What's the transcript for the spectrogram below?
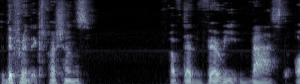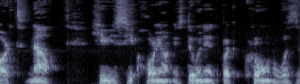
the different expressions of that very vast art. Now, here you see Rorion is doing it, but Kron was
